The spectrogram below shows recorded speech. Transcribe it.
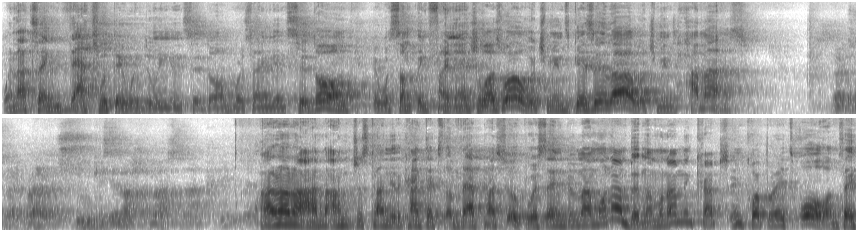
We're not saying that's what they were doing in Sidom. We're saying in Sidom it was something financial as well, which means gezela, which means Hamas. I don't know. I'm, I'm just telling you the context of that pasuk. We're saying b'mamonam. B'mamonam incorporates all. I'm saying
